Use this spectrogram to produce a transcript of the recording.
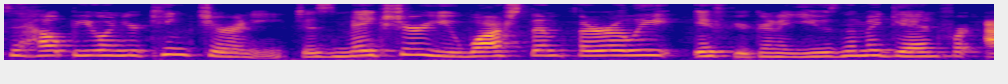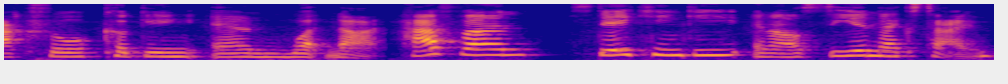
to help you on your kink journey. Just make sure you wash them thoroughly if you're going to use them again for actual cooking and whatnot. Have fun, stay kinky, and I'll see you next time.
